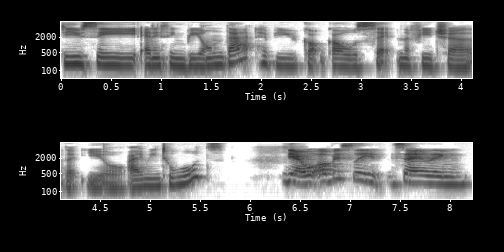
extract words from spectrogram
do you see anything beyond that? Have you got goals set in the future that you're aiming towards? Yeah, well, obviously, sailing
